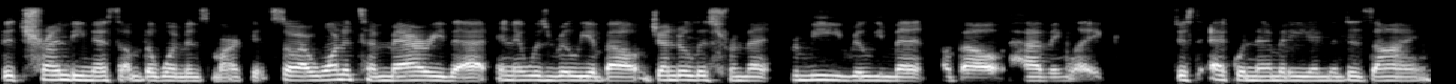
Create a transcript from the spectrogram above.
the trendiness of the women's market. So i wanted to marry that and it was really about genderless for me for me really meant about having like just equanimity in the design.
